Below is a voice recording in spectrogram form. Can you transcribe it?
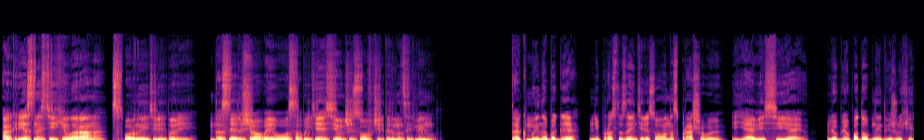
Окрестности Хилорана. Спорные территории. До следующего боевого события 7 часов 14 минут. Так мы на БГ. Не просто заинтересованно спрашиваю. Я весь сияю. Люблю подобные движухи.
